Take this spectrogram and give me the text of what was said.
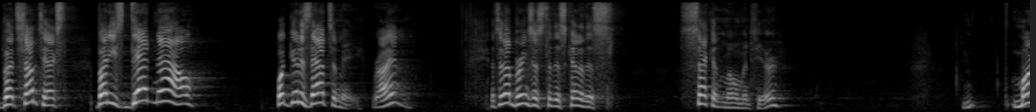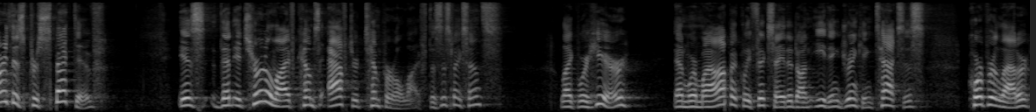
but subtext, but he's dead now. What good is that to me, right? And so that brings us to this kind of this second moment here. Martha's perspective is that eternal life comes after temporal life. Does this make sense? Like we're here and we're myopically fixated on eating, drinking, taxes, corporate ladder,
